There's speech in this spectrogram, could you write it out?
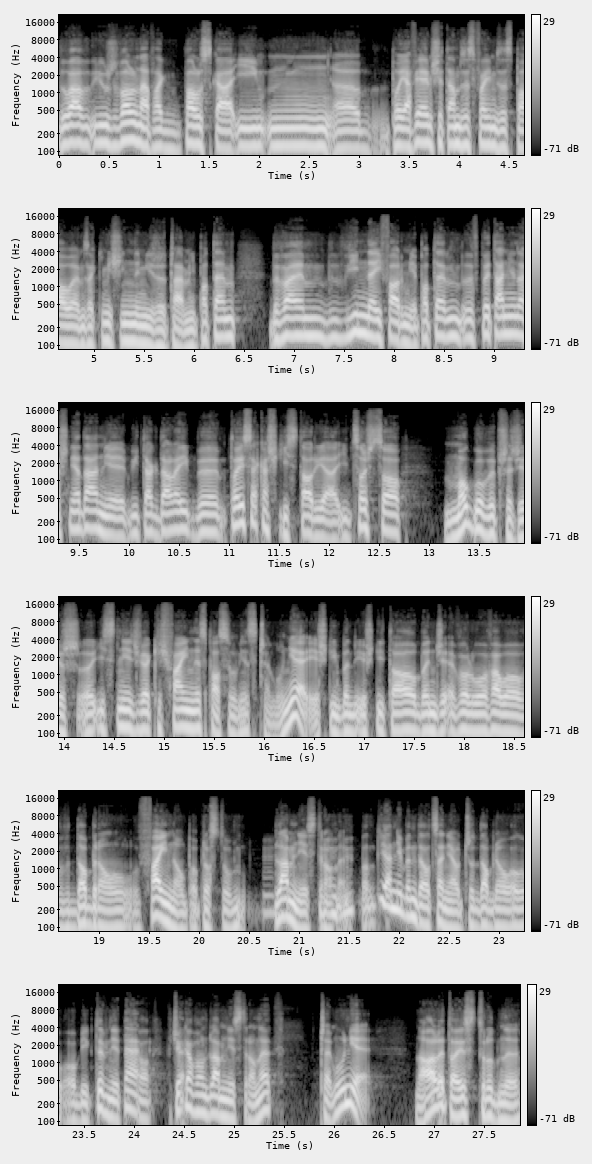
była już wolna tak Polska i mm, e, pojawiałem się tam ze swoim zespołem, z jakimiś innymi rzeczami. Potem bywałem w innej formie, potem w pytaniu na śniadanie i tak dalej. E, To jest jakaś historia i coś, co mogłoby przecież e, istnieć w jakiś fajny sposób, więc czemu nie? Jeśli, jeśli to będzie ewoluowało w dobrą, fajną po prostu dla mnie stronę. Mhm. Bo ja nie będę oceniał, czy dobrą obiektywnie, Tak, tylko w ciekawą dla mnie stronę. Czemu nie? No ale to jest trudny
